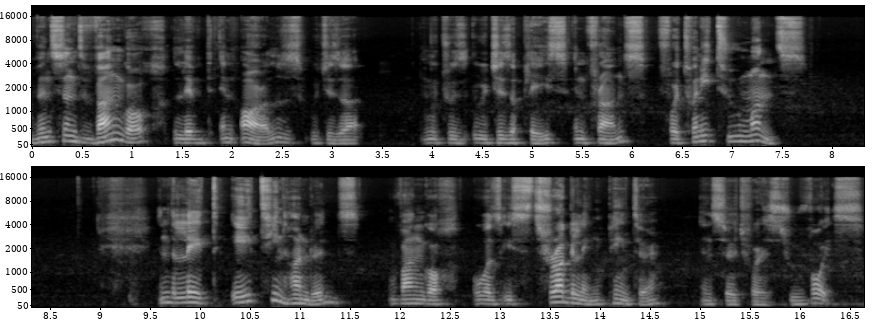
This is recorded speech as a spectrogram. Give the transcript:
Vincent van Gogh lived in Arles, which is a which was which is a place in France, for 22 months. In the late 1800s, Van Gogh was a struggling painter in search for his true voice.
